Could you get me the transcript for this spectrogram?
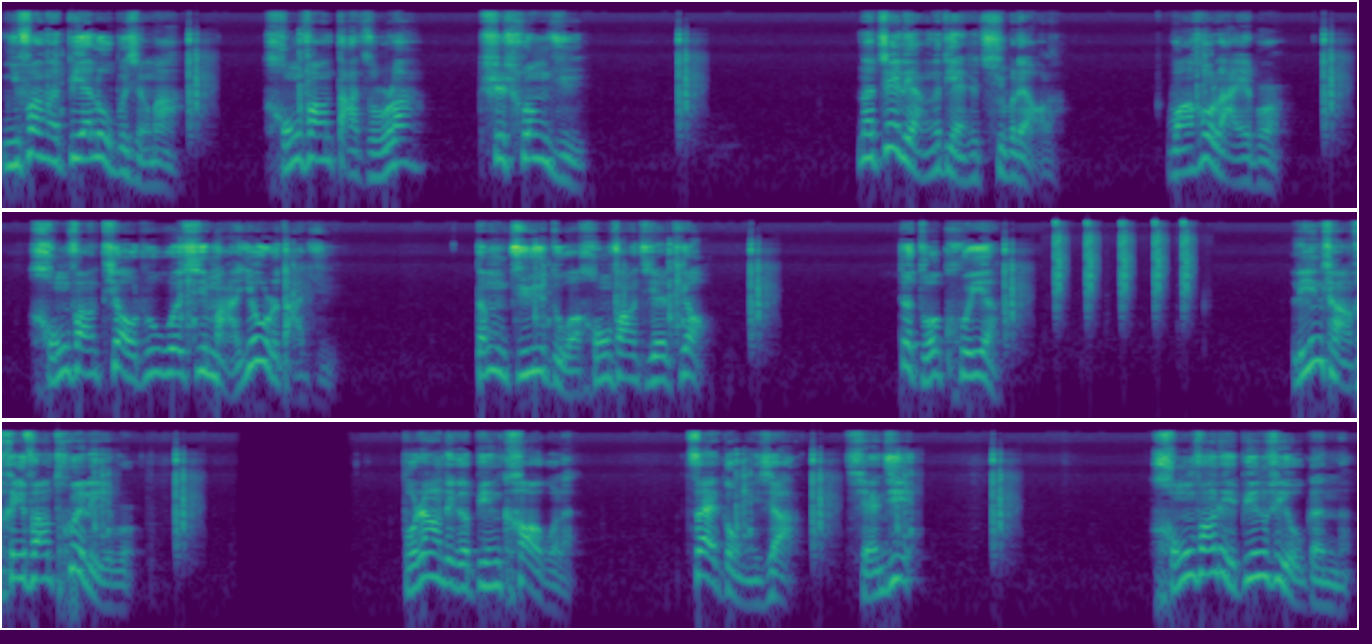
你放在边路不行吗？红方打卒了，吃双车，那这两个点是去不了了。往后来一步，红方跳出窝心马，又是打车，等车一躲，红方接着跳，这多亏呀！临场黑方退了一步，不让这个兵靠过来，再拱一下前进。红方这兵是有根的，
